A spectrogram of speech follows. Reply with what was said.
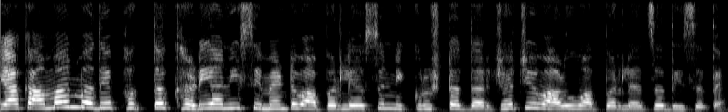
या कामांमध्ये फक्त खडी आणि सिमेंट वापरले असून निकृष्ट दर्जाची वाळू वापरल्याचं दिसत आहे.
